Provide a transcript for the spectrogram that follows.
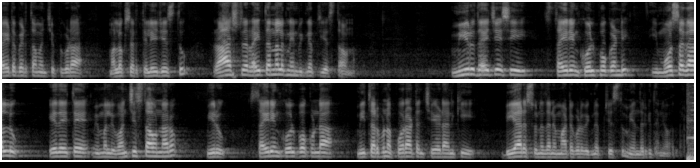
బయట పెడతామని చెప్పి కూడా మళ్ళొకసారి తెలియజేస్తూ రాష్ట్ర రైతన్నలకు నేను విజ్ఞప్తి చేస్తా ఉన్నా. మీరు దయచేసి స్థైర్యం కోల్పోకండి. ఈ మోసగాళ్ళు ఏదైతే మిమ్మల్ని వంచిస్తూ ఉన్నారో మీరు స్థైర్యం కోల్పోకుండా మీ తరపున పోరాటం చేయడానికి బీఆర్ఎస్ ఉన్నదనే మాట కూడా విజ్ఞప్తి చేస్తూ మీ అందరికీ ధన్యవాదాలు.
